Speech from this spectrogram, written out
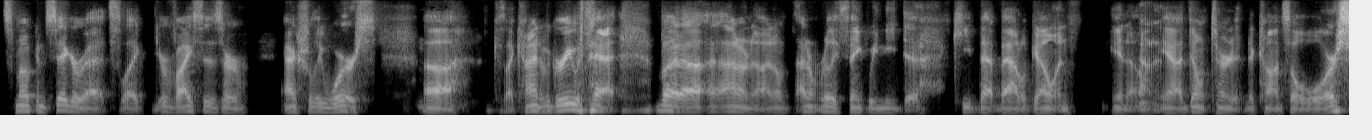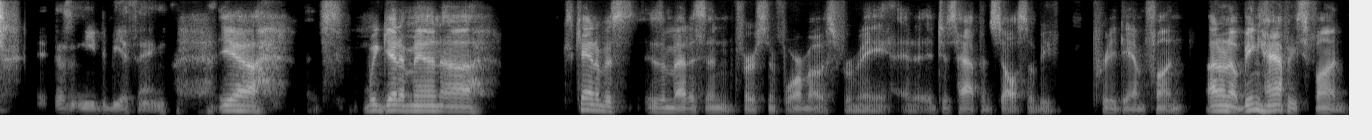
smoking cigarettes like your vices are actually worse mm. uh because I kind of agree with that. But uh, I don't know. I don't. I don't really think we need to keep that battle going. You know, yeah. Don't turn it into console wars. It doesn't need to be a thing. Yeah, we get it, man. Uh, cannabis is a medicine first and foremost for me, and it just happens to also be pretty damn fun. I don't know. Being happy is fun.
